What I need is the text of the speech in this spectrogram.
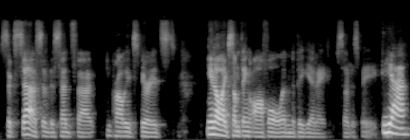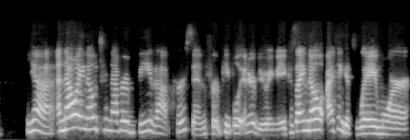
success in the sense that you probably experienced you know, like something awful in the beginning, so to speak. Yeah. Yeah. And now I know to never be that person for people interviewing me because I know I think it's way more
